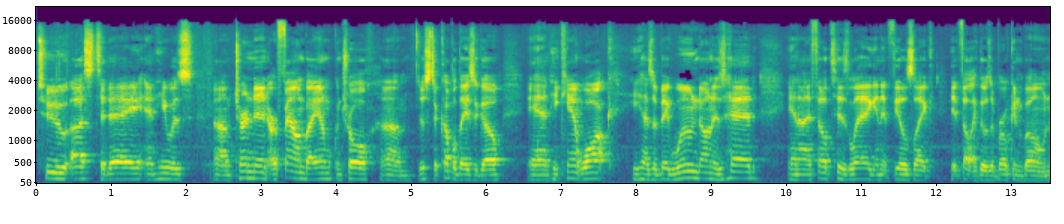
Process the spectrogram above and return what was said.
to us today, and he was um, turned in or found by animal control um, just a couple days ago, and he can't walk. He has a big wound on his head, and I felt his leg, and it feels like it felt like there was a broken bone.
